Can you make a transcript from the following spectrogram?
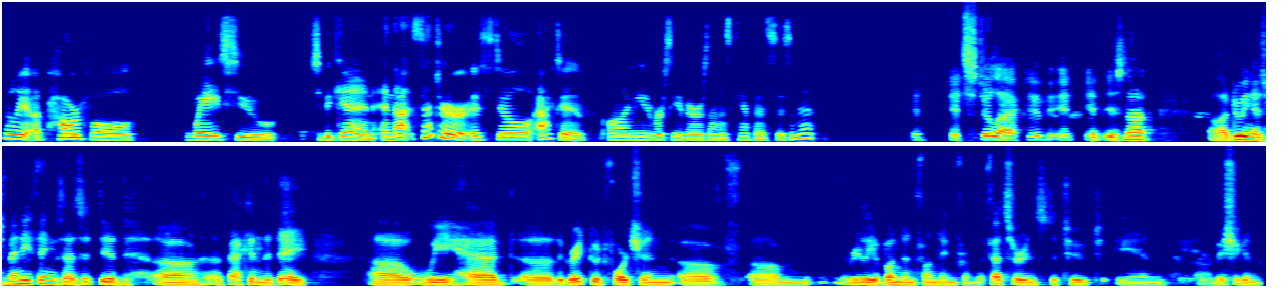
It's Really a powerful way to to begin, and that center is still active on the University of Arizona's campus, isn't it? It it's still active. It it is not uh, doing as many things as it did uh, back in the day. Uh, we had uh, the great good fortune of um, really abundant funding from the Fetzer Institute in uh, Michigan,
